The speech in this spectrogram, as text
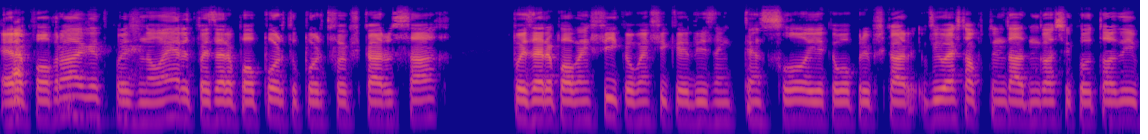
Era Ah. para o Braga, depois não era, depois era para o Porto, o Porto foi buscar o Sarre, depois era para o Benfica, o Benfica dizem que cancelou e acabou por ir buscar, viu esta oportunidade de negócio com o Todib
